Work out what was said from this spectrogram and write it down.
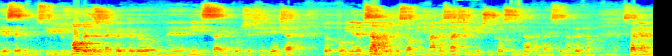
jestem spiritus movens, że tak powiem, tego e, miejsca i tego przedsięwzięcia, to powinienem sam też wystąpić. Mamy z Maćkiem Miecznikowskim, znanym Państwu na pewno wspaniałym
